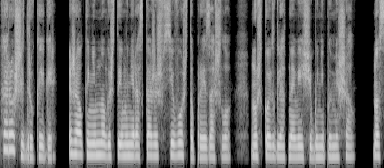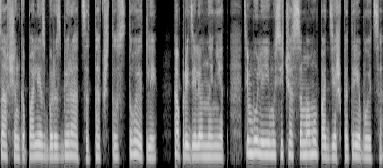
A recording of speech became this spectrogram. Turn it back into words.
«Хороший друг, Игорь. Жалко немного, что ему не расскажешь всего, что произошло. Мужской взгляд на вещи бы не помешал. Но Савченко полез бы разбираться, так что стоит ли? Определенно нет. Тем более ему сейчас самому поддержка требуется.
